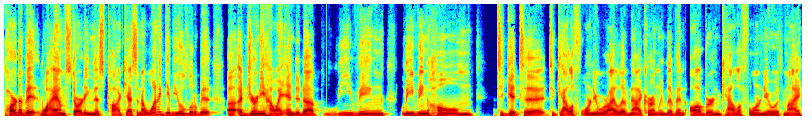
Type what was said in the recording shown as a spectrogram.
part of it, why I'm starting this podcast. And I want to give you a little bit uh, a journey how I ended up leaving, leaving home to get to to California where I live now. I currently live in Auburn, California with my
